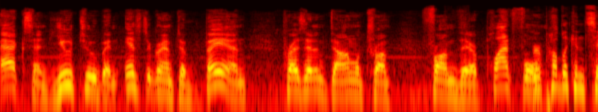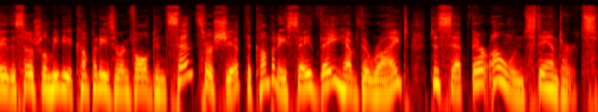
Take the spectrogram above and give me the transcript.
X, and YouTube and Instagram to ban President Donald Trump from their platforms. Republicans say the social media companies are involved in censorship. The companies say they have the right to set their own standards.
